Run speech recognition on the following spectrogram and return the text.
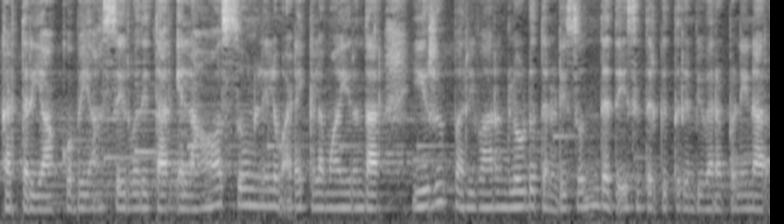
கர்த்தர் யாக்கோபை ஆசீர்வதித்தார். எல்லா சூழ்நிலையிலும் அடைக்கலமாயிருந்தார். இரு பரிவாரங்களோடு தன்னுடைய சொந்த தேசத்திற்கு திரும்பி வர பண்ணினார்.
